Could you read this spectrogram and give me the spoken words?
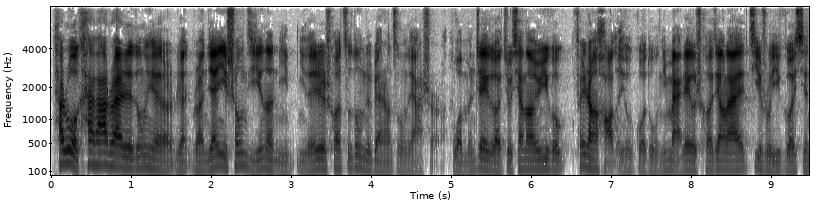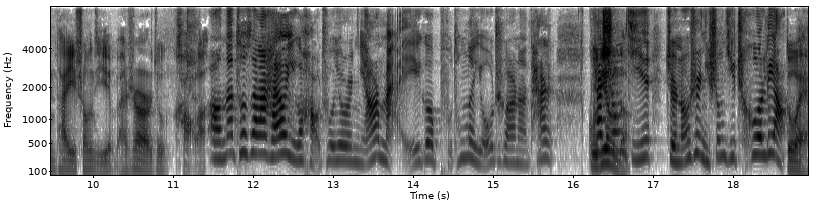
它如果开发出来这东西软软件一升级呢，你你的这车自动就变成自动驾驶了。我们这个就相当于一个非常好的一个过渡。你买这个车，将来技术一革新，它一升级完事儿就好了。哦，那特斯拉还有一个好处就是，你要是买一个普通的油车呢，它固定的，升级只能是你升级车辆，对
